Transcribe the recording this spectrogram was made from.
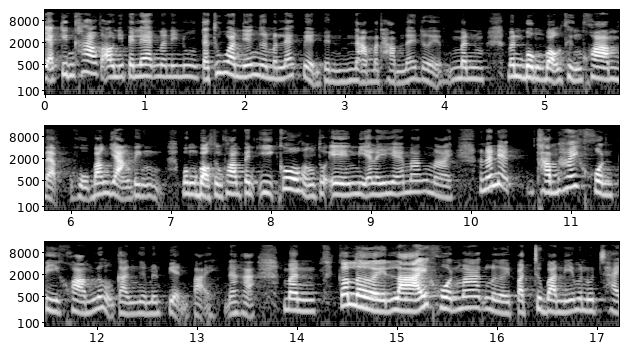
อยากกินข้าวก็เอานี้ไปแลกนั่นนี่นู่นแต่ทุกวันนี้เงินมันแลกเปลี่ยนเป็นนามธรรมไได้เลย มันมันบ่งบอกถึงความแบบโหบางอย่างเป็นบ่งบอกถึงความเป็นอีโก้ของตัวเองมีอะไรเยอะแยะมากมายดังนั้นเนี่ยทำให้คนตีความเรื่องของการเงินมันเปลี่ยนไปนะคะ มันก็เลยหลายคนมากเลย ปัจจุบันนี้มนุษย์ใช้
